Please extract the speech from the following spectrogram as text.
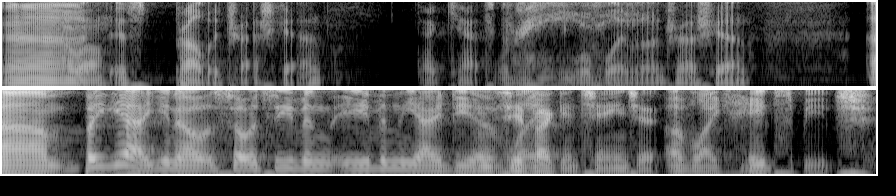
Uh, well. It's probably Trash Cat. That cat's We'll crazy. blame it on Trash Cat. Um, but yeah, you know, so it's even even the idea Let's of see if like, I can change it. of like hate speech,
